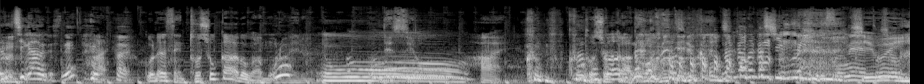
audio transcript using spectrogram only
違うんですね。はい、これはですね図書カードがもらえるんおですよ。はい図書カードが見てる感じ。なかなか渋いですね渋いんで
